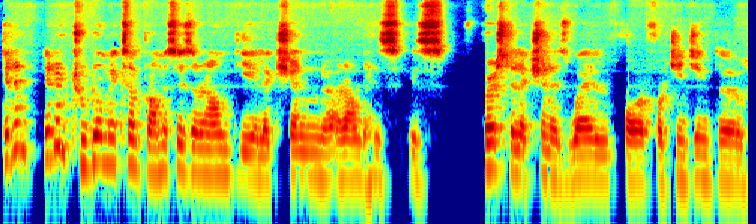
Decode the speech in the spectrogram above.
didn't didn't Trudeau make some promises around the election, around his his first election as well for for changing the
